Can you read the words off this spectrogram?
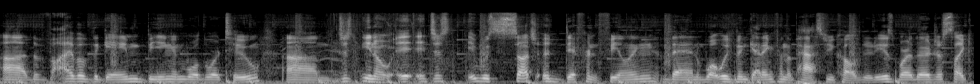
uh, the vibe of the game being in World War II um, just you know it, it, just it was such a different feeling than what we've been getting from the past few Call of Duties where they're just like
